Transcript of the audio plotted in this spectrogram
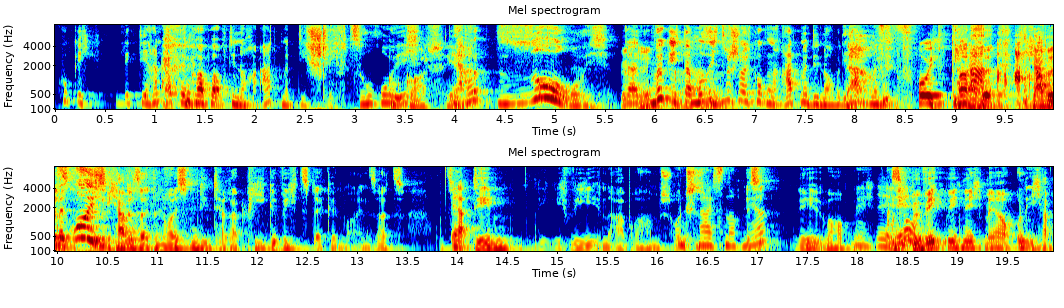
guck ich, leg die Hand auf den Körper, ob die noch atmet. Die schläft so ruhig. Oh Gott, ja? so ruhig. Da, Wirklich? wirklich, da muss ich zwischendurch gucken, atmet die noch, aber die atmet. Ich Furchtbar. habe, ich, habe, ruhig. ich habe seit neuestem die Therapie-Gewichtsdecke im Einsatz. Und Ja. seitdem liege ich wie in Abrahams Schoß. Und schnarchst noch Es- mehr? Nee, überhaupt nicht. Nee. Und Ich bewege mich nicht mehr und ich habe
